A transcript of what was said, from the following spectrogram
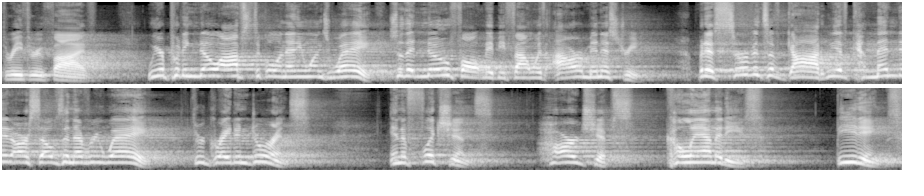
3 through 5. We are putting no obstacle in anyone's way, so that no fault may be found with our ministry. But as servants of God, we have commended ourselves in every way through great endurance, in afflictions, hardships, calamities, beatings,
